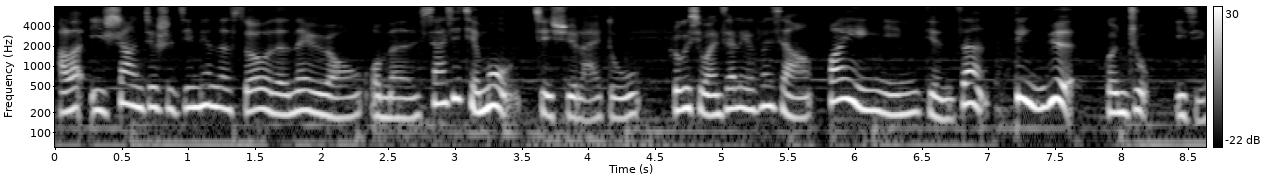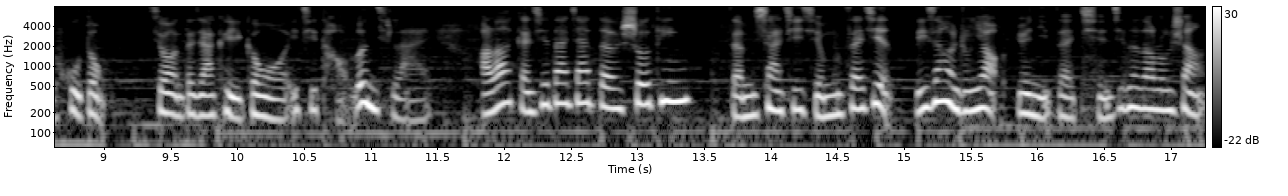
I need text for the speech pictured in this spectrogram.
好了，以上就是今天的所有的内容。我们下期节目继续来读。如果喜欢佳丽的分享，欢迎您点赞、订阅、关注以及互动。希望大家可以跟我一起讨论起来。好了，感谢大家的收听，咱们下期节目再见。理想很重要，愿你在前进的道路上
